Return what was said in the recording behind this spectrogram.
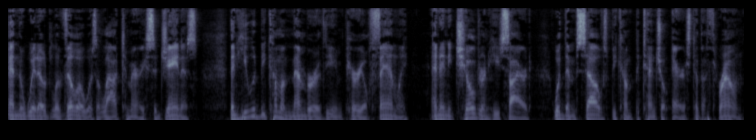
and the widowed Livilla was allowed to marry Sejanus, then he would become a member of the imperial family, and any children he sired would themselves become potential heirs to the throne.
